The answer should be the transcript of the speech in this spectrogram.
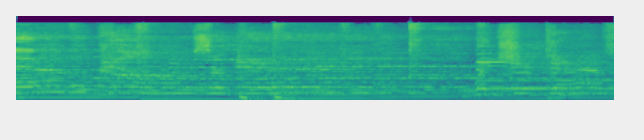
Never comes again. When she danced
